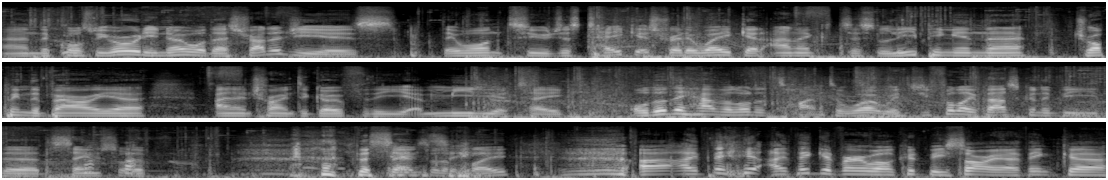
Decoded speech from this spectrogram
And of course, we already know what their strategy is. They want to just take it straight away, get Anik just leaping in there, dropping the barrier, and then trying to go for the immediate take. Although they have a lot of time to work with, do you feel like that's going to be the, the same sort of the same sort of play? Uh, I think I think it very well could be. Sorry, I think uh,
